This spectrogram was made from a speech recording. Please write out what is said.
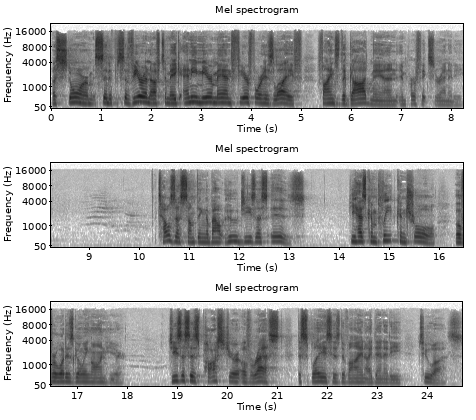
A storm severe enough to make any mere man fear for his life finds the God man in perfect serenity. It tells us something about who Jesus is. He has complete control over what is going on here. Jesus' posture of rest displays his divine identity to us.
